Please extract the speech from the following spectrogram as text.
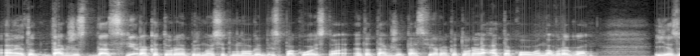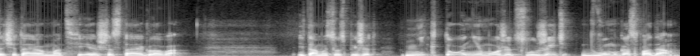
а это также та сфера, которая приносит много беспокойства. Это также та сфера, которая атакована врагом. я зачитаю Матфея 6 глава. И там Иисус пишет, «Никто не может служить двум господам,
